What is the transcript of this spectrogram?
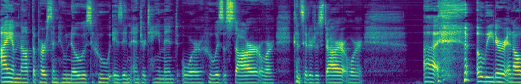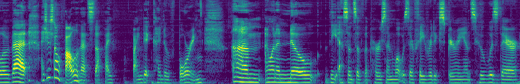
I am not the person who knows who is in entertainment or who is a star or considered a star or uh, a leader and all of that. I just don't follow that stuff. I find it kind of boring. Um, I want to know the essence of the person. What was their favorite experience? Who was their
